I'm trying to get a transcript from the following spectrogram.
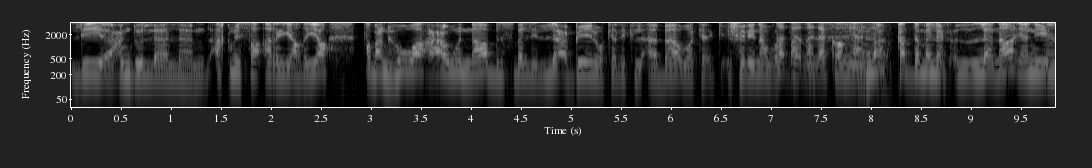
اللي عنده الأقمصة الرياضية. طبعا هو عاوننا بالنسبة للاعبين وكذلك الآباء وشرينا قدم لكم يعني. قدم لنا. يعني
